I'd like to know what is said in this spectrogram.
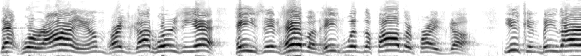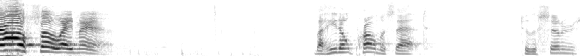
That where I am, praise God, where is He at? He's in heaven. He's with the Father, praise God. You can be there also, amen. But He don't promise that to the sinners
